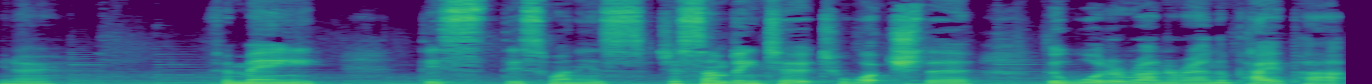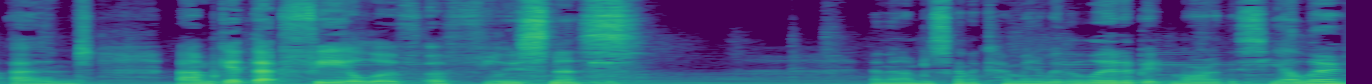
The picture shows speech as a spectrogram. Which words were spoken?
you know, for me, this this one is just something to, to watch the, the water run around the paper and um, get that feel of, of looseness. And then I'm just going to come in with a little bit more of this yellow.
